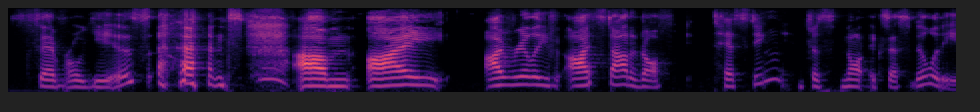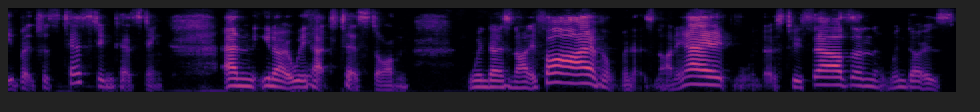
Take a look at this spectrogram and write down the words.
several years and um, I I really I started off testing just not accessibility but just testing testing and you know we had to test on windows 95 and windows 98 and windows 2000 and windows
